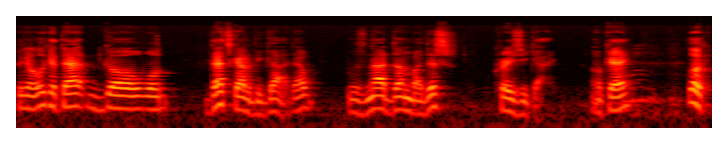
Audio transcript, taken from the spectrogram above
they're going to look at that and go, well, that's got to be God. That was not done by this crazy guy. Okay? Look,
